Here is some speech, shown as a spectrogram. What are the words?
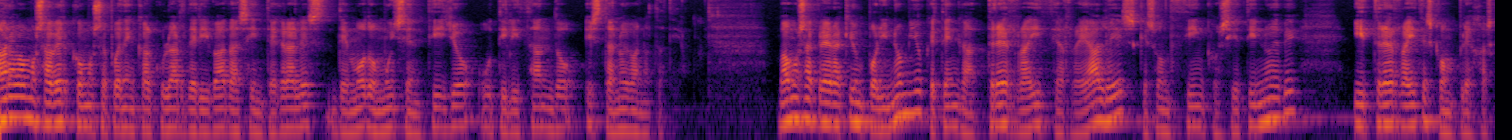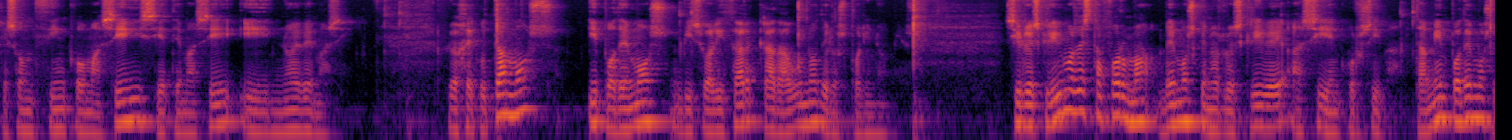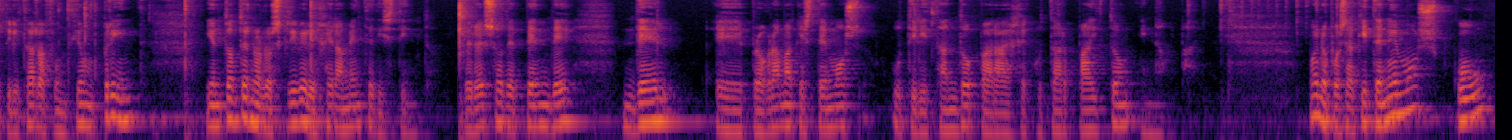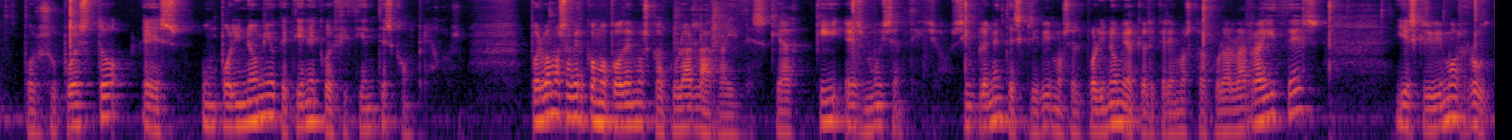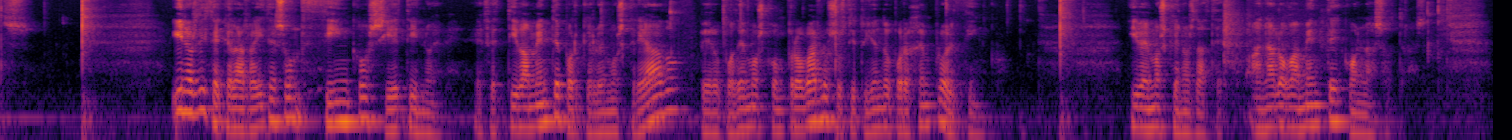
Ahora vamos a ver cómo se pueden calcular derivadas e integrales de modo muy sencillo utilizando esta nueva notación. Vamos a crear aquí un polinomio que tenga tres raíces reales, que son 5, 7 y 9, y tres raíces complejas, que son 5 más i, 7 más i y 9 más i. Lo ejecutamos y podemos visualizar cada uno de los polinomios. Si lo escribimos de esta forma, vemos que nos lo escribe así en cursiva. También podemos utilizar la función print y entonces nos lo escribe ligeramente distinto. Pero eso depende del eh, programa que estemos utilizando para ejecutar Python y NumPy. Bueno, pues aquí tenemos Q, por supuesto, es un polinomio que tiene coeficientes complejos. Pues vamos a ver cómo podemos calcular las raíces, que aquí es muy sencillo. Simplemente escribimos el polinomio al que le queremos calcular las raíces y escribimos roots. Y nos dice que las raíces son 5, 7 y 9. Efectivamente porque lo hemos creado, pero podemos comprobarlo sustituyendo por ejemplo el 5. Y vemos que nos da 0, análogamente con las otras.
